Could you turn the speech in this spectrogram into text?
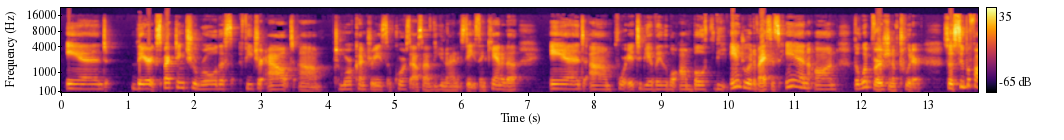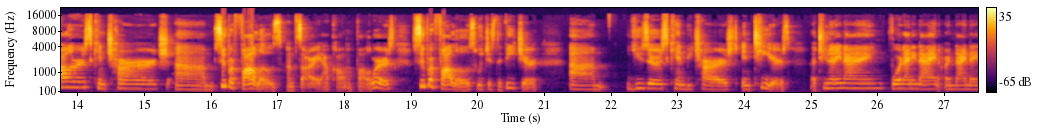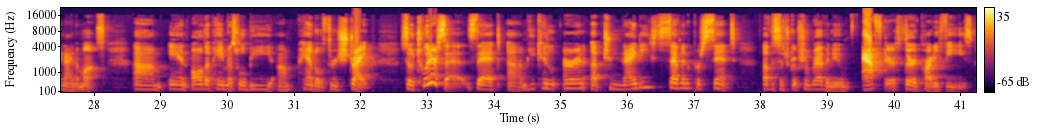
And they're expecting to roll this feature out um, to more countries of course outside of the united states and canada and um, for it to be available on both the Android devices and on the web version of Twitter. So super followers can charge um, super follows. I'm sorry, I'll call them followers. Super follows, which is the feature. Um, users can be charged in tiers: a two ninety nine, four ninety nine, or nine ninety nine a month. Um, and all the payments will be um, handled through Stripe. So Twitter says that um, you can earn up to 97% of the subscription revenue after third party fees.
